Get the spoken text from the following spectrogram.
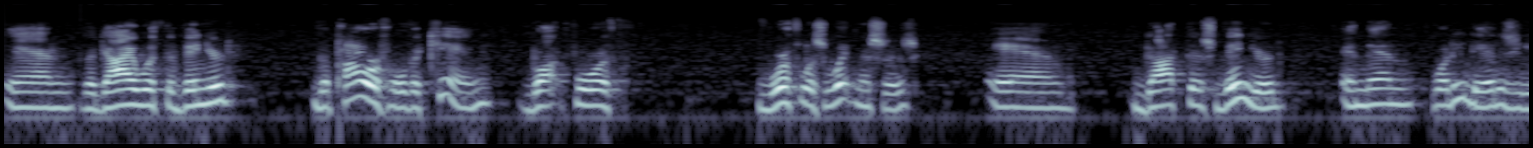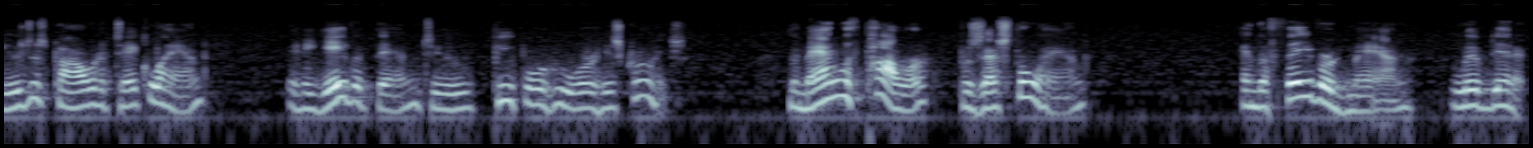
And the guy with the vineyard? The powerful, the king, brought forth worthless witnesses and got this vineyard. And then what he did is he used his power to take land and he gave it then to people who were his cronies. The man with power possessed the land, and the favored man lived in it.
